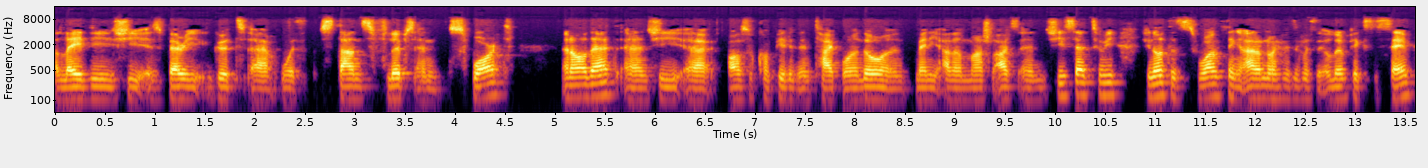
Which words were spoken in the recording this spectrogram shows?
a lady. She is very good uh, with stunts, flips, and sport and all that. And she uh, also competed in Taekwondo and many other martial arts. And she said to me, you know, this one thing, I don't know if it was the Olympics the same.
